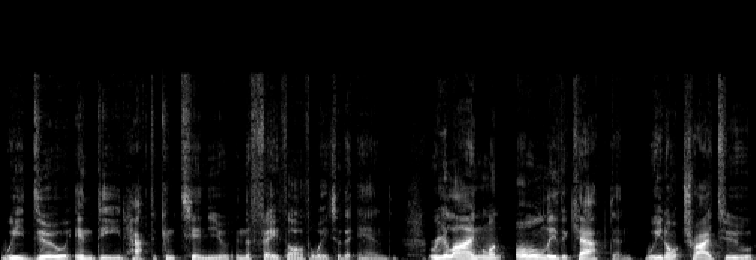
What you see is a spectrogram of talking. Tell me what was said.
we do indeed have to continue in the faith all the way to the end, relying on only the captain. We don't try to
